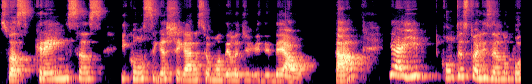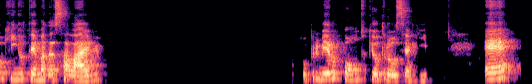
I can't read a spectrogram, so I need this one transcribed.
suas crenças e consiga chegar no seu modelo de vida ideal, tá? E aí, contextualizando um pouquinho o tema dessa live, o primeiro ponto que eu trouxe aqui é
